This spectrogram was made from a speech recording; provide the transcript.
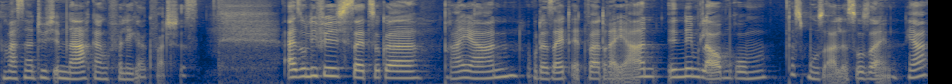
Was natürlich im Nachgang völliger Quatsch ist. Also lief ich seit sogar drei Jahren oder seit etwa drei Jahren in dem Glauben rum, das muss alles so sein. Ja,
